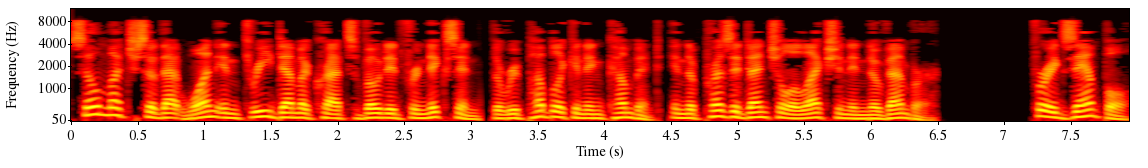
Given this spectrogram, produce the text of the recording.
So much so that one in three Democrats voted for Nixon, the Republican incumbent, in the presidential election in November. For example,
